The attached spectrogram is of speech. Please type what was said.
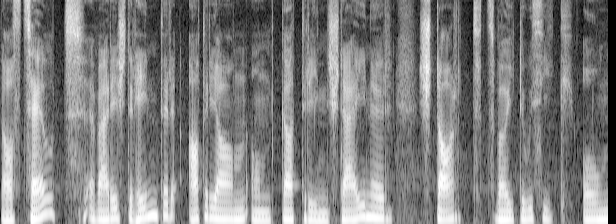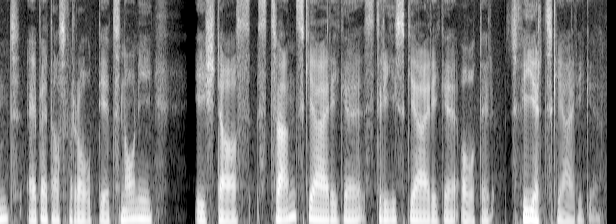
Das zählt, wer ist dahinter? Adrian und Katrin Steiner, Start 2000 und eben, das verrate ich jetzt noch nicht, ist das das 20-jährige, das 30-jährige oder das 40-jährige?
